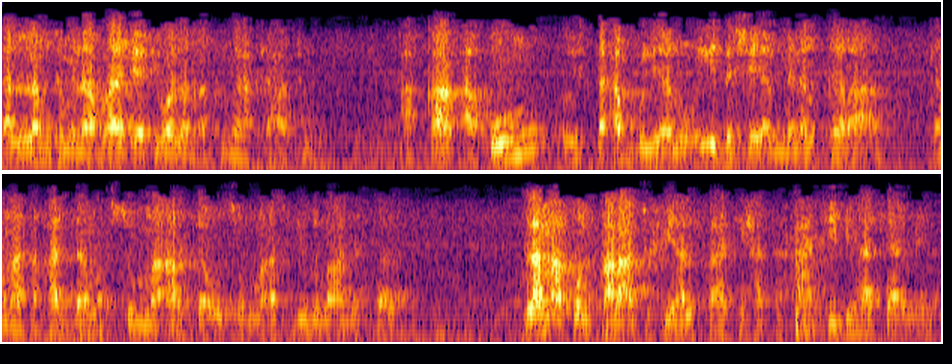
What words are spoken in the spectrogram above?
سلمت من الرابعة ولم أكن ركعت أقوم ويستحب لي أن أعيد شيئا من القراءة كما تقدم ثم أركع ثم أسجد بعد السلام. لم أكن قرأت فيها الفاتحة آتي بها كاملة.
